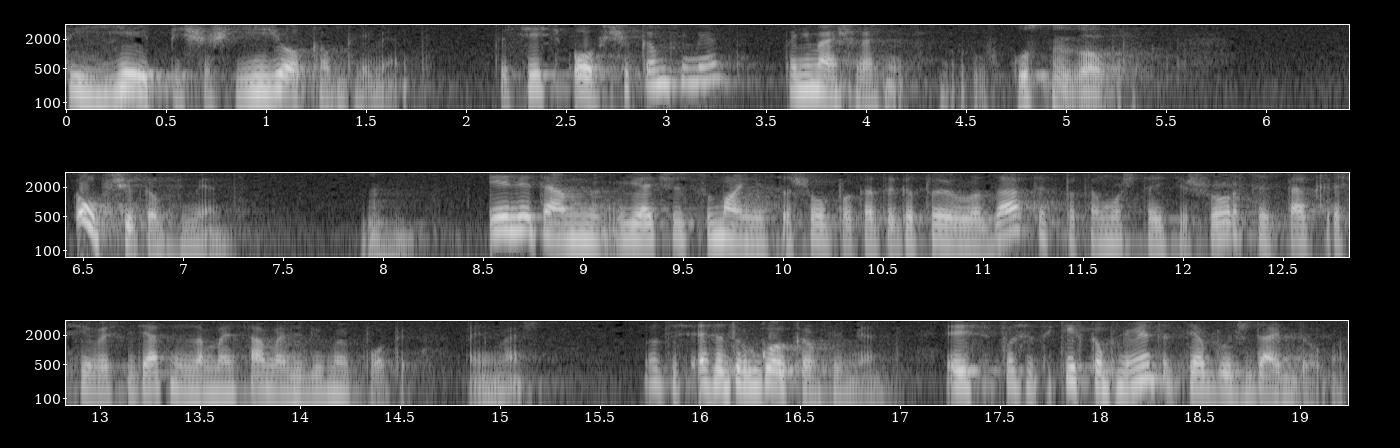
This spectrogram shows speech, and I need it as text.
ты ей пишешь ее комплимент. То есть есть общий комплимент, понимаешь разницу? Вкусный завтрак. Общий комплимент. Угу. Или там, я чуть с ума не сошел, пока ты готовила завтрак, потому что эти шорты так красиво сидят на моей самой любимой попе, понимаешь? Ну, то есть это другой комплимент. Если после таких комплиментов тебя будет ждать дома.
